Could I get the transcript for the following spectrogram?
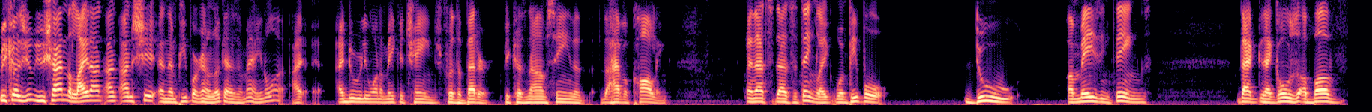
Because you, you shine the light on, on, on shit and then people are gonna look at it and say, Man, you know what? I I do really want to make a change for the better because now I'm seeing that I have a calling. And that's that's the thing. Like when people do amazing things that that goes above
